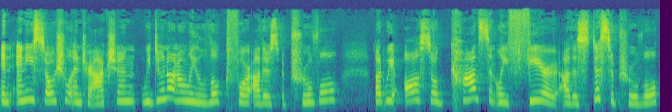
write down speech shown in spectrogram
In any social interaction, we do not only look for others' approval, but we also constantly fear others' disapproval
